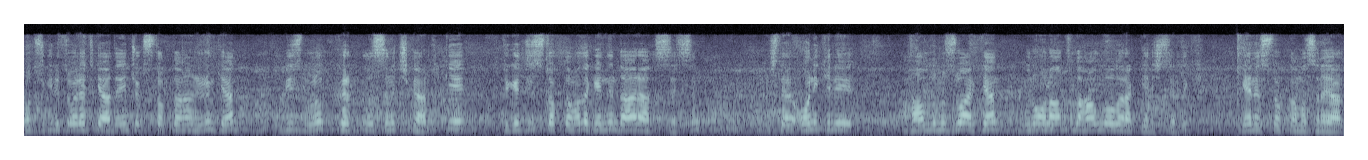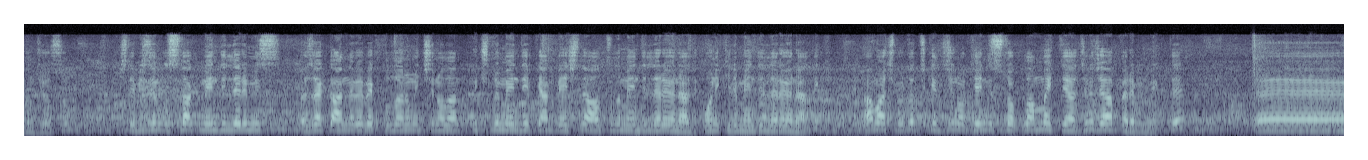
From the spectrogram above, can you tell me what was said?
32'li tuvalet kağıdı en çok stoklanan ürünken biz bunun 40'lısını çıkardık ki tüketici stoklamada kendini daha rahat hissetsin. İşte 12'li havlumuz varken bunu 16'lı havlu olarak geliştirdik. Gene stoklamasına yardımcı olsun. İşte bizim ıslak mendillerimiz özellikle anne bebek kullanımı için olan üçlü mendilken beşli altılı mendillere yöneldik. 12'li mendillere yöneldik. Amaç burada tüketicinin o kendi stoklanma ihtiyacını cevap verebilmekti. Ee,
